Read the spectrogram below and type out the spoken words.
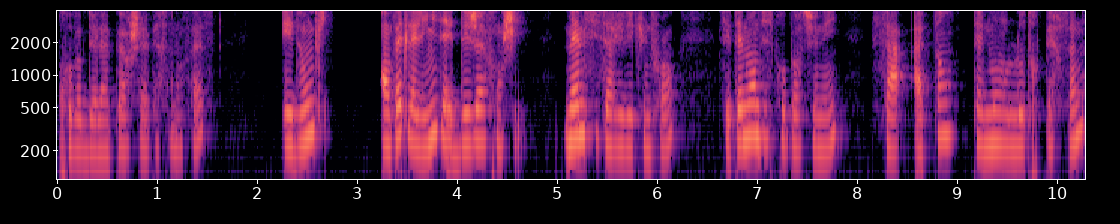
provoque de la peur chez la personne en face. Et donc, en fait, la limite est déjà franchie. Même si ça arrivait qu'une fois, c'est tellement disproportionné, ça atteint tellement l'autre personne,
